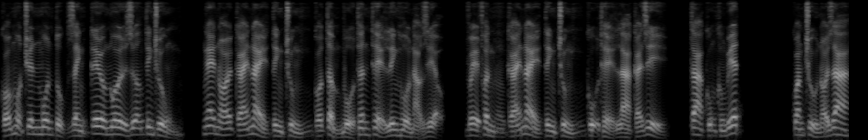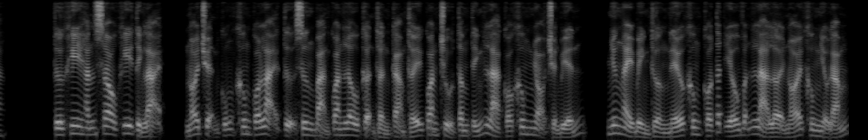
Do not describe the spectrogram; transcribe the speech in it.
có một chuyên môn tục dành kêu nuôi dưỡng tinh trùng, nghe nói cái này tinh trùng có tẩm bổ thân thể linh hồn ảo diệu, về phần cái này tinh trùng cụ thể là cái gì, ta cũng không biết. Quan chủ nói ra từ khi hắn sau khi tỉnh lại, nói chuyện cũng không có lại tự xưng bản quan lâu cận thần cảm thấy quan chủ tâm tính là có không nhỏ chuyển biến, nhưng ngày bình thường nếu không có tất yếu vẫn là lời nói không nhiều lắm.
